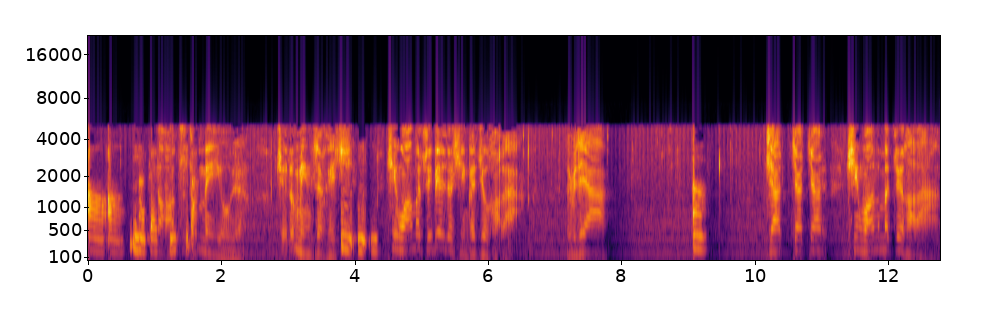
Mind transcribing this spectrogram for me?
哦哦，那再脑子都重启吧。没有呀，这个名字很起。嗯嗯嗯姓王嘛，随便就姓个就好了，对不对啊？嗯，加加加，姓王的嘛最好啦，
